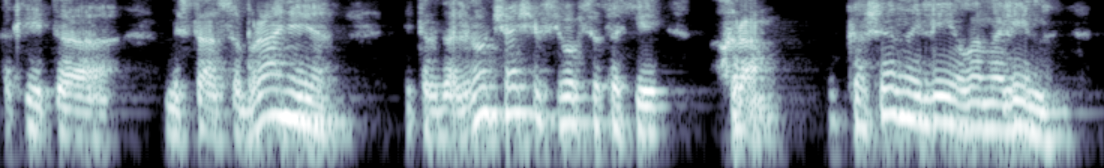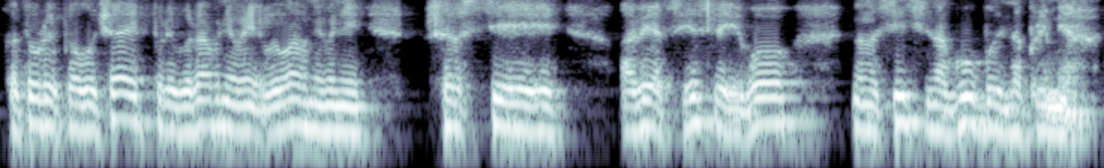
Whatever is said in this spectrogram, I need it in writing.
какие-то места собрания и так далее. Но чаще всего все-таки храм. Кошерный ли ланолин, который получает при выравнивании, вылавливании шерсти овец, если его наносить на губы, например.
